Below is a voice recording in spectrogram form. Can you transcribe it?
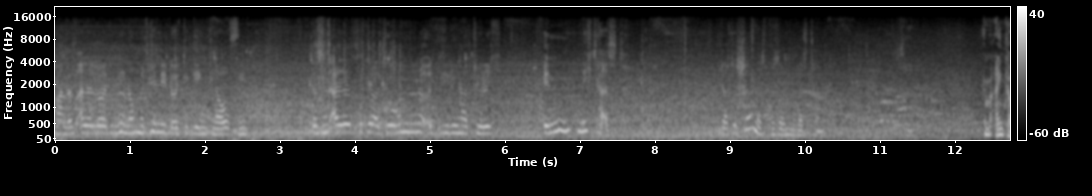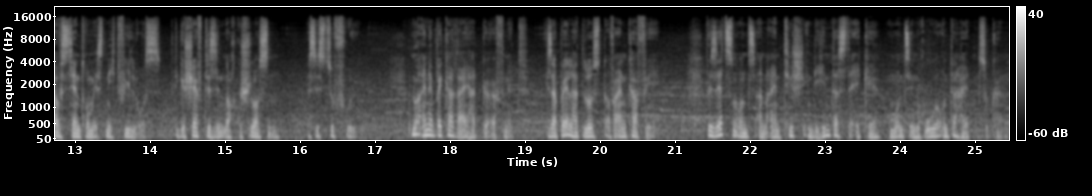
fahren, dass alle Leute nur noch mit Handy durch die Gegend laufen. Das sind alle Situationen, die du natürlich innen nicht hast. das ist schon was Besonderes dran. Im Einkaufszentrum ist nicht viel los. Die Geschäfte sind noch geschlossen. Es ist zu früh. Nur eine Bäckerei hat geöffnet. Isabel hat Lust auf einen Kaffee. Wir setzen uns an einen Tisch in die hinterste Ecke, um uns in Ruhe unterhalten zu können.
